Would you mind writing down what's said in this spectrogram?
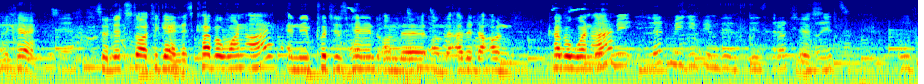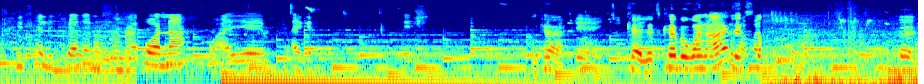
Okay, so let's start again. Let's cover one eye and then put his hand on the on the other on cover one Let eye. me let me give him the, the instruction. Yes. Right. He tell eh, it Pona. Okay. Okay. Let's cover one eye. Let's start. Good.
